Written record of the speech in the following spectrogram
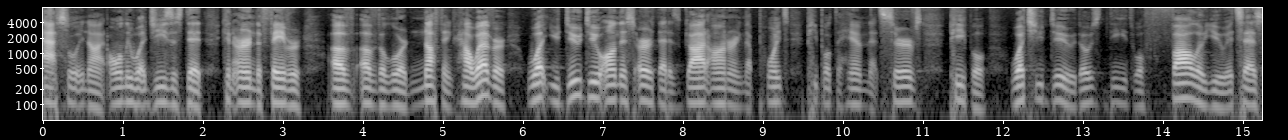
Absolutely not. Only what Jesus did can earn the favor of, of the Lord. Nothing. However, what you do do on this earth that is God honoring, that points people to Him, that serves people. What you do, those deeds will follow you, it says,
